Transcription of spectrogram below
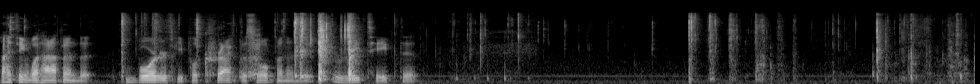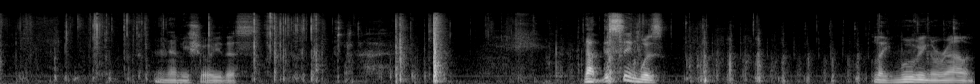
I think what happened that border people cracked this open and they retaped it. Let me show you this. Now this thing was like moving around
